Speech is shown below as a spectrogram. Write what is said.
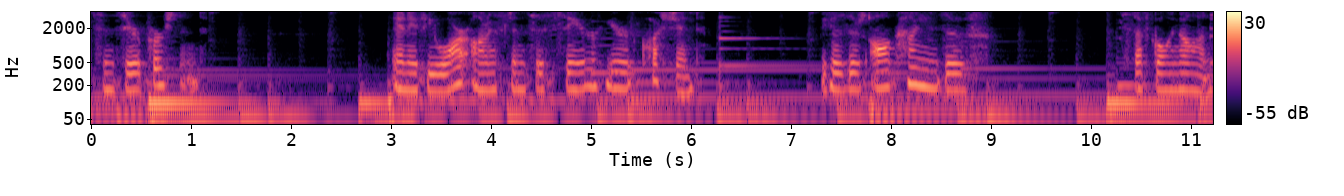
sincere person. And if you are honest and sincere, you're questioned because there's all kinds of stuff going on.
